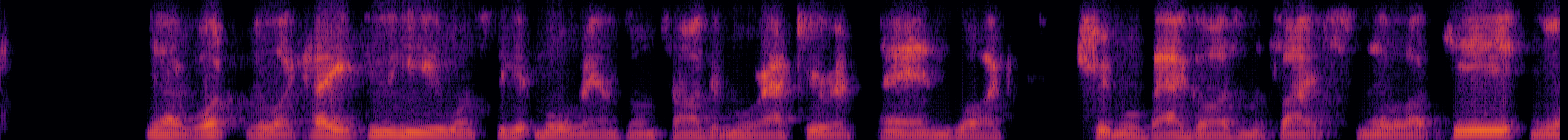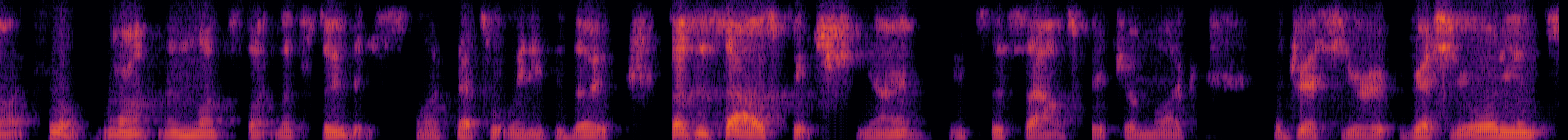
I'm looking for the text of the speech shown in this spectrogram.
you know what? We're like, hey, who here wants to get more rounds on target, more accurate, and like shoot more bad guys in the face? And they're like, yeah. And you're like, cool, all right, and let's like, let's do this. Like that's what we need to do. So it's a sales pitch, you know. It's a sales pitch. I'm like, address your address your audience,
